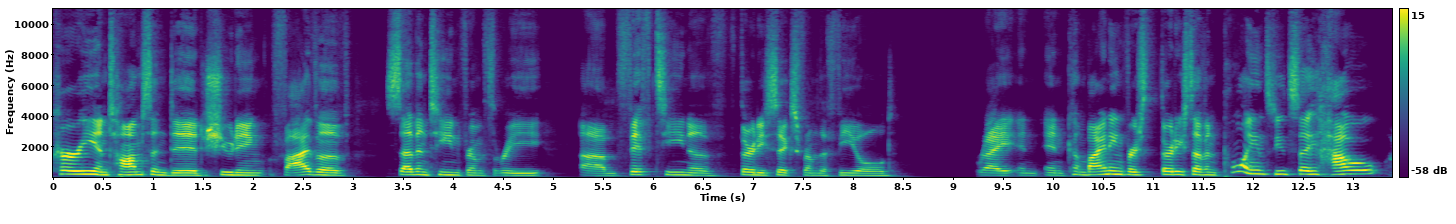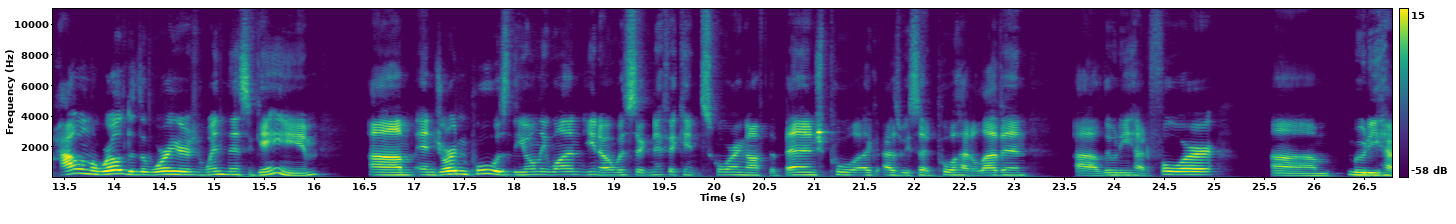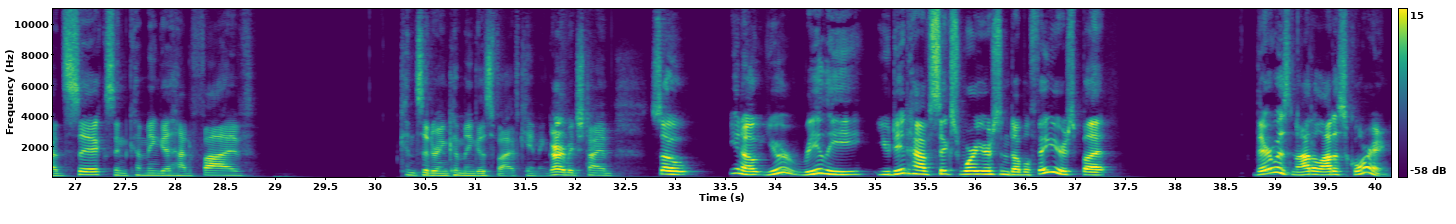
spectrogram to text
Curry and Thompson did, shooting five of seventeen from three, um, fifteen of thirty six from the field, right, and and combining for thirty seven points, you'd say how how in the world did the Warriors win this game? Um, and Jordan Poole was the only one, you know, with significant scoring off the bench. Poole, as we said, Poole had 11, uh, Looney had four, um, Moody had six, and Kuminga had five. Considering Kuminga's five came in garbage time, so you know you're really you did have six Warriors in double figures, but there was not a lot of scoring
